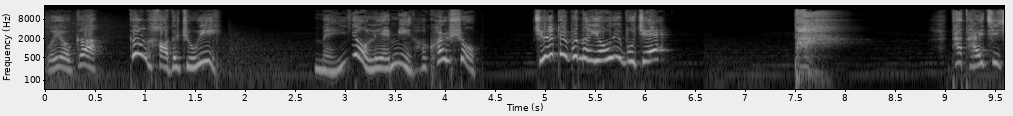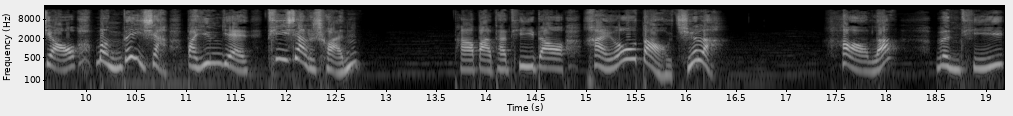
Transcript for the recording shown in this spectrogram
我有个更好的主意！没有怜悯和宽恕，绝对不能犹豫不决。”他抬起脚，猛的一下把鹰眼踢下了船。他把他踢到海鸥岛去了。好了，问题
